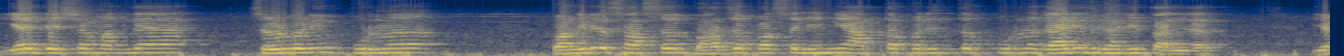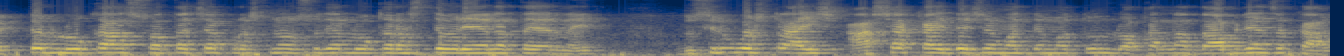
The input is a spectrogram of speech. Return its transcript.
या देशामधल्या चळवळी पूर्ण काँग्रेस असेल भाजप असेल यांनी आतापर्यंत पूर्ण गाडीत घालीत आणल्यात. एकतर लोक स्वतःच्या प्रश्नावर सुद्धा लोक रस्त्यावर यायला तयार नाहीत. दुसरी गोष्ट आयश- अशा कायद्याच्या माध्यमातून लोकांना दाबण्याचं काम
